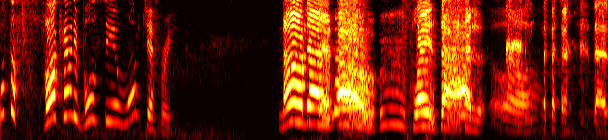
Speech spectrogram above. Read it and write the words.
What the fuck? How many balls do you want, Jeffrey? No, Daddy, no! Please, Dad! Oh. that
